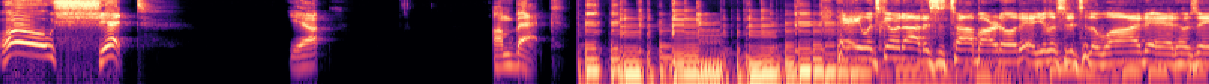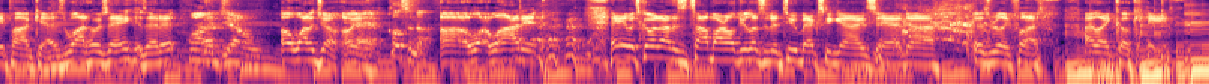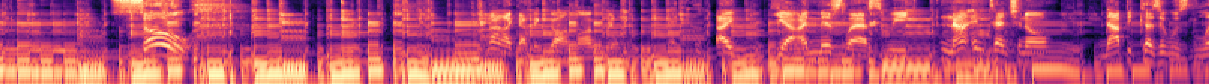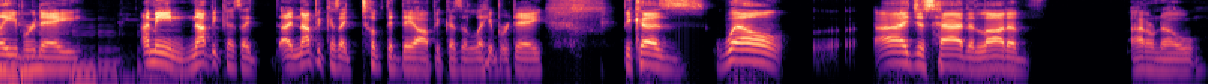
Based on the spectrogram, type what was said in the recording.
Oh shit. Yeah. I'm back. Hey, what's going on? This is Tom Arnold, and you're listening to the Juan and Jose podcast. Juan Jose, is that it? Juan Joe. Oh, Juan and Joe. Oh, yeah. Close enough. Uh, Wa- Juan and, hey, what's going on? This is Tom Arnold. You're listening to two Mexican guys, and uh, it was really fun. I like cocaine. So, gone long, really. I yeah, I missed last week. Not intentional. Not because it was Labor Day. I mean, not because I, I not because I took the day off because of Labor Day. Because well, I just had a lot of I don't know.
